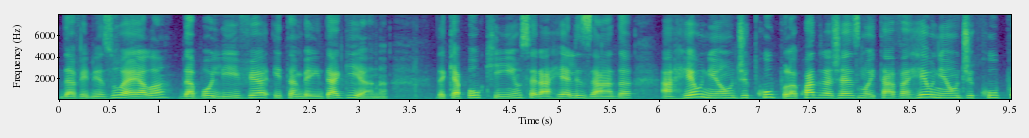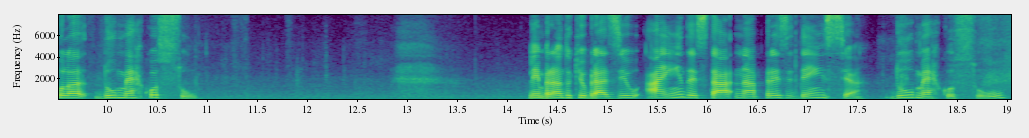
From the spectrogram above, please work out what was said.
da Venezuela, da Bolívia e também da Guiana. Daqui a pouquinho será realizada a reunião de cúpula, a 48ª reunião de cúpula do Mercosul. Lembrando que o Brasil ainda está na presidência do Mercosul,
